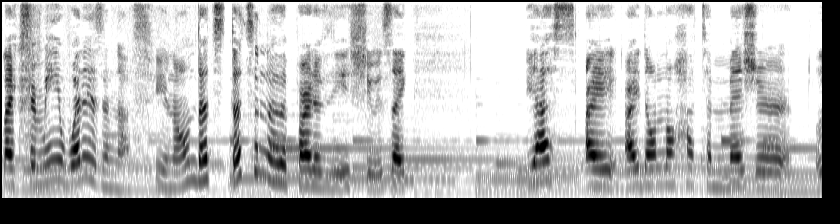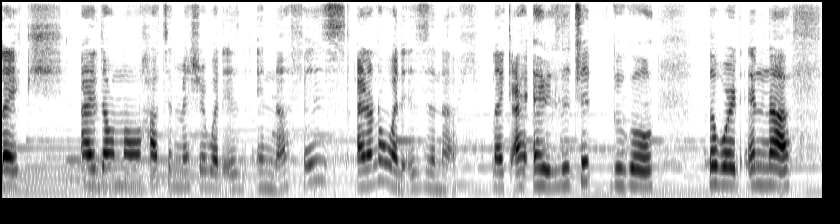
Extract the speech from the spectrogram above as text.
Like for me what is enough you know? That's that's another part of the issue is like yes i i don't know how to measure like i don't know how to measure what is enough is. I don't know what is enough. Like i, I legit google the word enough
